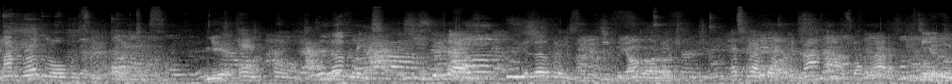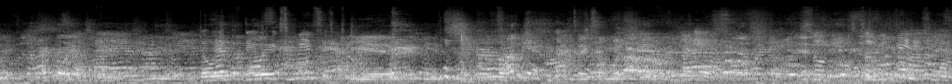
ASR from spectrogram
My brother-in-law was an artist you. Yeah. and um. Uh, Lovelace, he was doing That's why I got, my house got a lot of paintings. Though it- they were expensive too. Yeah, it is. It takes so much time. Yeah. So, so you finished now?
